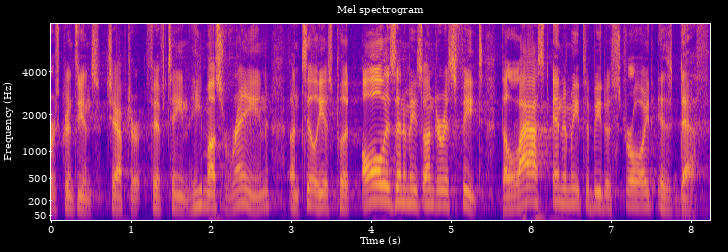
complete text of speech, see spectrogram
1 Corinthians chapter 15. He must reign until he has put all his enemies under his feet. The last enemy to be destroyed is death.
